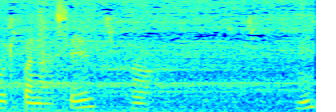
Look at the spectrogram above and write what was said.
Oh depan hasil. Oh ini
